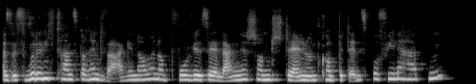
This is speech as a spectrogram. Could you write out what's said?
also es wurde nicht transparent wahrgenommen, obwohl wir sehr lange schon Stellen- und Kompetenzprofile hatten.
